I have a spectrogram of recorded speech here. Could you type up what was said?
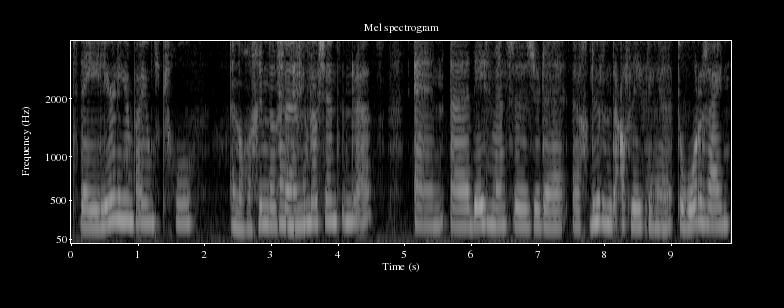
Twee leerlingen bij ons op school. En nog een En gymdocent. een gymdocent inderdaad. En deze mensen zullen gedurende de afleveringen te horen zijn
